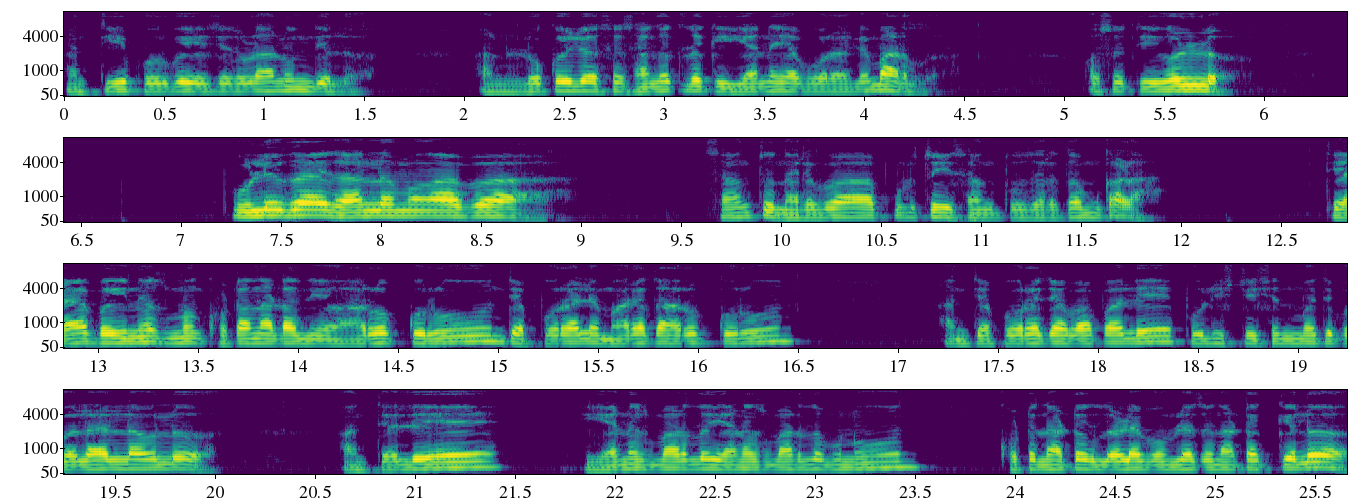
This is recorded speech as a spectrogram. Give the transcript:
आणि ते पोरगं याच्याजवळ आणून दिलं. आणि लोकांना असं सांगितलं की यानं या पोराला मारलं. असं ते घडलं. पुढे काय झालं मग आबा? सांगतो ना रे बा पुढचंही सांगतो जरा दम काढा. त्या बहीणच मग खोटा आरोप करून त्या पोराला मारायचा आरोप करून आणि त्या पोराच्या बापाले पोलीस स्टेशनमध्ये बोलायला लावलं. आणि त्याले यानंच मारलं यानंच मारलं म्हणून खोटं नाटक लढ्या बोंबल्याचं नाटक केलं.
